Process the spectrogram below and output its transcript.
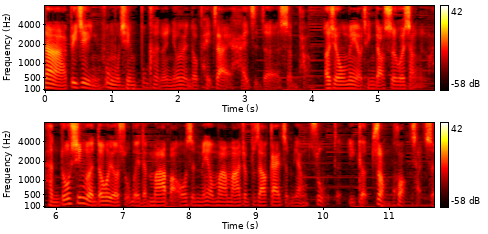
那毕竟父母亲不可能永远都陪在孩子的身旁，而且我们也有听到社会上很多新闻都会有所谓的妈宝，或是没有妈妈就不知道该怎么样做的一个状况产生，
